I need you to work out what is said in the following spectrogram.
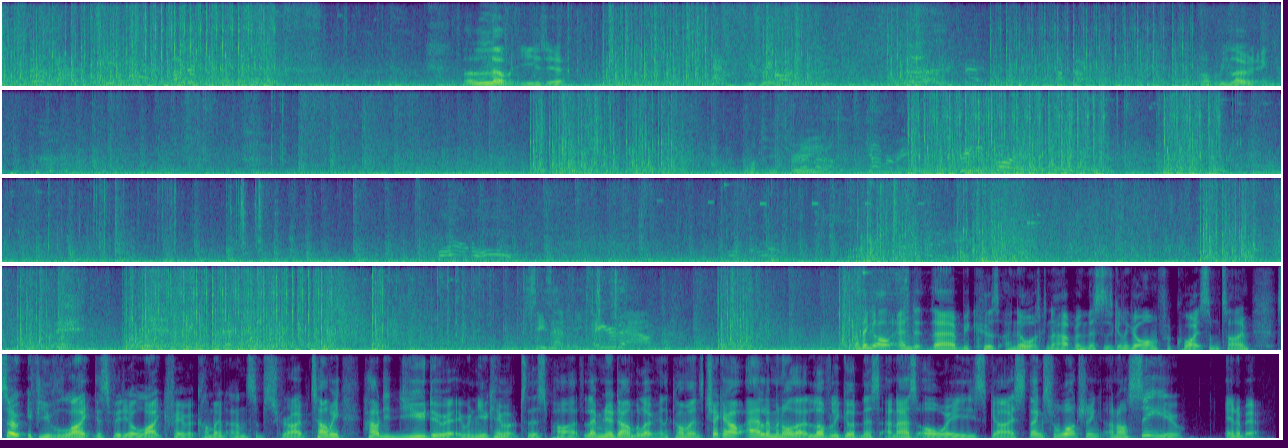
A little bit easier. Reloading. Not reloading. One, two, three. I think I'll end it there because I know what's going to happen. This is going to go on for quite some time. So if you've liked this video, like, favorite, comment, and subscribe. Tell me, how did you do it when you came up to this part? Let me know down below in the comments. Check out Ellum and all that lovely goodness. And as always, guys, thanks for watching, and I'll see you in a bit.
